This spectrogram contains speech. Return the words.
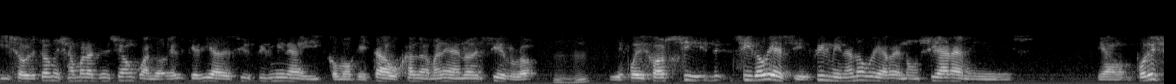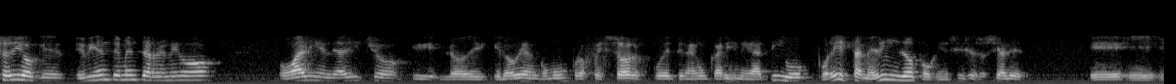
y sobre todo me llamó la atención cuando él quería decir Filmina y como que estaba buscando la manera de no decirlo, y después dijo, sí, sí, lo voy a decir, Filmina, no voy a renunciar a mis... Digamos. Por eso digo que evidentemente renegó o alguien le ha dicho que lo de que lo vean como un profesor puede tener algún cariz negativo, por esta medido, porque en ciencias sociales eh, eh,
